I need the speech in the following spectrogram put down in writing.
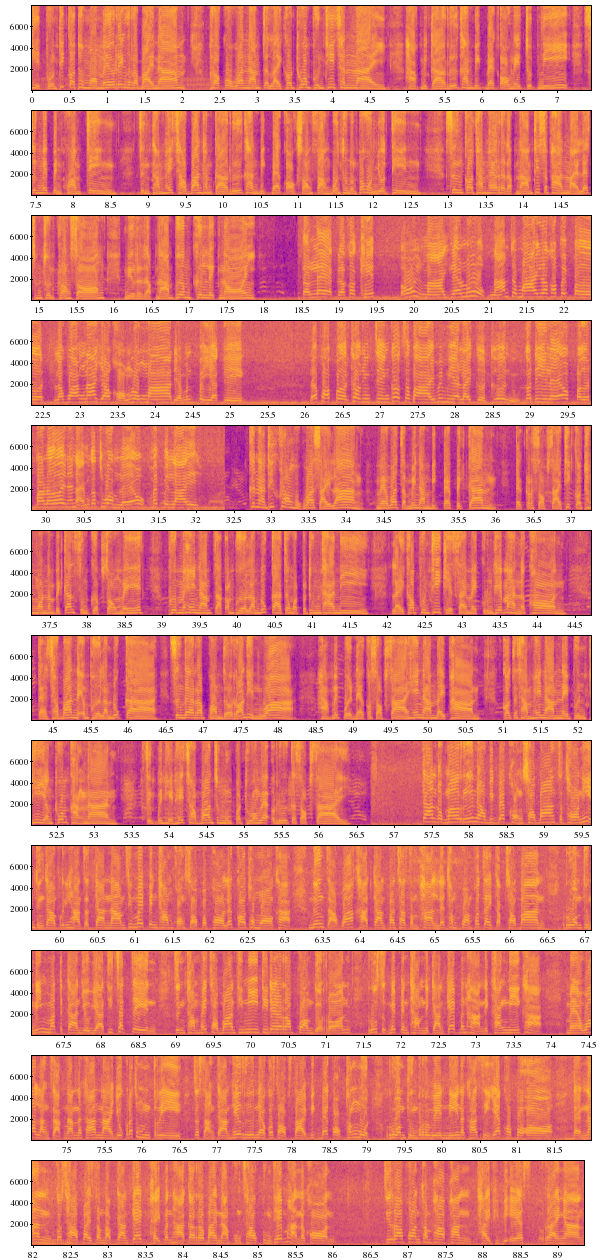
เหตุผลที่กทมไม่เร่งระบายน้ำเพราะกลัวว่าน้ำจะไหลเข้าท่วมพื้นที่ชั้นใน หากมีการรื้อคันบิ๊กแบ็กออกในจุดนี้ ซึ่งไม่เป็นความจริง จึงทำให้ชาวบ้านทำการรื้อคันบิ๊กแบ็กออกสองฝั่งบนถนนพหลโยธิน ซึ่งก็ทำให้ระดับน้ำที่สะพานใหม่และชุมชนคลองสองมีระดับน้ำเพิ่มขึ้นเล็กน้อยตอนแรกแล้วก็คิด โอ้ยมาแล้วลูกน้ำจะมาแล้วเขาไปเปิด ระวังนะอยาของลงมา เดี๋ยวมันเปียกอีก แล้วพอเปิดเข้าจริง ๆ ก็สบายไม่มีอะไรเกิดขึ้น ก็ดีแล้วเปิดมาเลยไหนๆมันก็ท่วมแล้วไม่เป็นไร ขณะที่คลองหกวาสายล่าง แม้ว่าจะไม่นำบิ๊กแบ็กไปกั้น แต่กระสอบทรายที่กทมนำไปกั้นสูงเกือบ 2 เมตร เพื่อไม่ให้น้ำจากอำเภอลำลูกกาจังหวัดปทุมธานี ไหลเข้าพื้นที่เขตทรายในกรุงเทพมหานคร แต่ชาวบ้านในอำเภอลำลูกกา ซึ่งได้รับความเดือดร้อนเห็นว่า หากไม่เปิดแนวกระสอบทรายให้น้ำไหลผ่าน ก็จะทำให้น้ำในพื้นที่ยังท่วมขังนาน จึงเป็นเหตุให้ชาวบ้านชุมนุมประท้วงและรื้อกระสอบทราย การออกมารื้อแนวบิ๊กแบ็กของชาวบ้านสะท้อนให้เห็นถึงการบริหารจัดการน้ำที่ไม่เป็นธรรมของสปพและกทมค่ะ เนื่องจากว่าขาดการประชาสัมพันธ์และทำความเข้าใจกับชาวบ้าน รวมถึงไม่มีมาตรการเยียวยาที่ชัดเจน จึงทำให้ชาวบ้านที่นี่ที่ได้รับความเดือดร้อน รู้สึกไม่เป็นธรรมในการแก้ปัญหาในครั้งนี้ค่ะ แม้ว่าหลังจากนั้นนะคะ นายกรัฐมนตรีจะสั่งการให้รื้อแนวกระสอบทรายบิ๊กแบ็กออกทั้งหมด รวมถึงบริเวณนี้นะคะสี่แยกคอปอแต่นั่นก็ช้าไปสำหรับการแก้ไขปัญหาการระบายน้ำของชาวกรุงเทพมหานคร จิราพรคำพาพันธ์ ไทย PBS รายงาน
